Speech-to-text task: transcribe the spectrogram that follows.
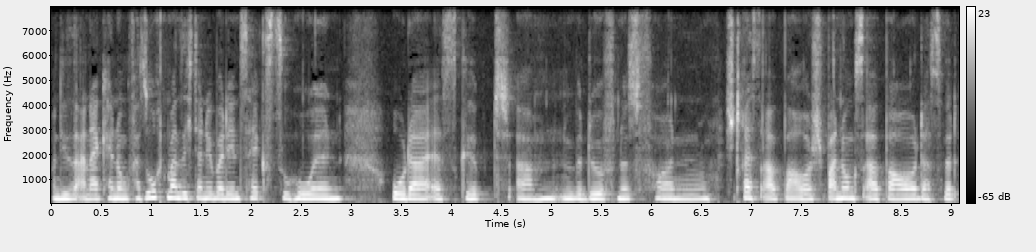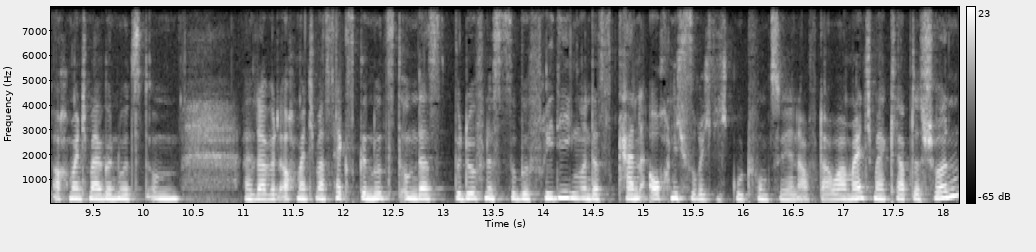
Und diese Anerkennung versucht man sich dann über den Sex zu holen. Oder es gibt ähm, ein Bedürfnis von Stressabbau, Spannungsabbau. Das wird auch manchmal genutzt, um also da wird auch manchmal Sex genutzt, um das Bedürfnis zu befriedigen und das kann auch nicht so richtig gut funktionieren auf Dauer. Manchmal klappt es schon,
